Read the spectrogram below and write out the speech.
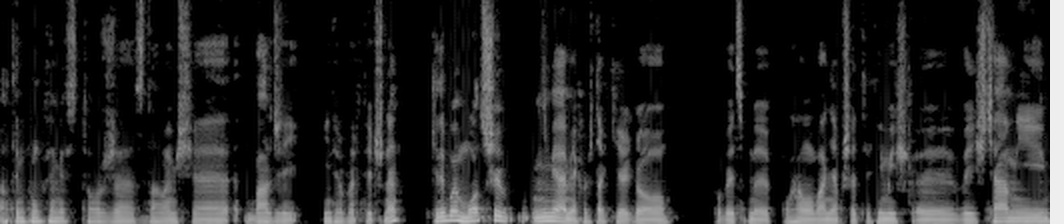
A tym punktem jest to, że stałem się bardziej introwertyczny. Kiedy byłem młodszy, nie miałem jakoś takiego, powiedzmy, pohamowania przed jakimiś y, wyjściami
